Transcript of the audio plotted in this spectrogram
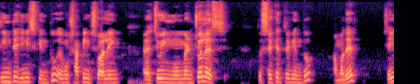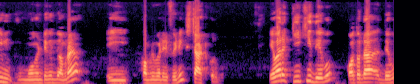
তিনটে জিনিস কিন্তু, এবং শাকিং সোয়ালিং চুইং মুভমেন্ট চলে এসছে। তো সেক্ষেত্রে কিন্তু আমাদের সেই মুভমেন্টে কিন্তু আমরা এই কমপ্লিমেন্টারি ফিডিং স্টার্ট করব। এবারে কি কি দেব, কতটা দেব,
